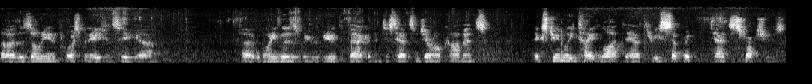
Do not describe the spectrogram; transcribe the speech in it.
uh, the zoning enforcement agency. Uh, uh, Good morning, Liz. We reviewed the packet and just had some general comments. Extremely tight lot to have three separate attached structures.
